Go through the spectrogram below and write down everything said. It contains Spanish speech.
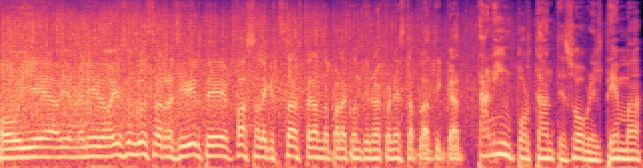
Oh yeah, bienvenido. Hoy es un gusto recibirte. Pásale que te estaba esperando para continuar con esta plática tan importante sobre el tema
